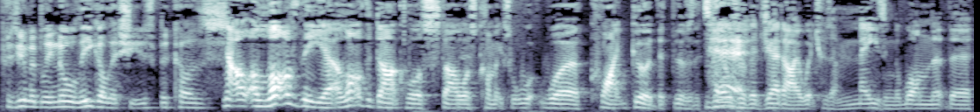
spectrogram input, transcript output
presumably no legal issues because. Now, a lot of the uh, a lot of the Dark Horse Star Wars comics w- were quite good. There was the Tales Yeah. of the Jedi, which was amazing. The one that the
